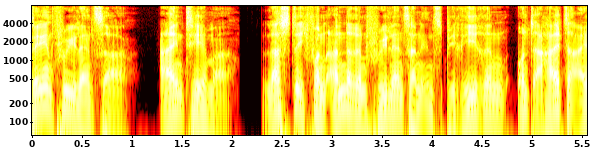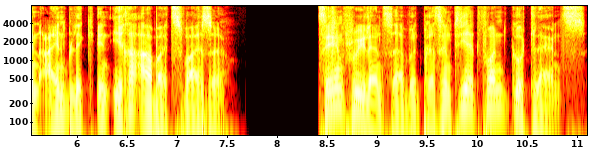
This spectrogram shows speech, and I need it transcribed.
10 Freelancer, ein Thema. Lass dich von anderen Freelancern inspirieren und erhalte einen Einblick in ihre Arbeitsweise. 10 Freelancer wird präsentiert von Goodlands,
